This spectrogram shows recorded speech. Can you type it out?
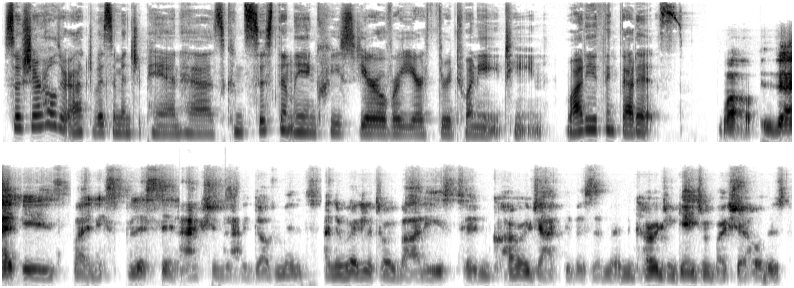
So, shareholder activism in Japan has consistently increased year over year through 2018. Why do you think that is? Well, that is by an explicit action of the government and the regulatory bodies to encourage activism and encourage engagement by shareholders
